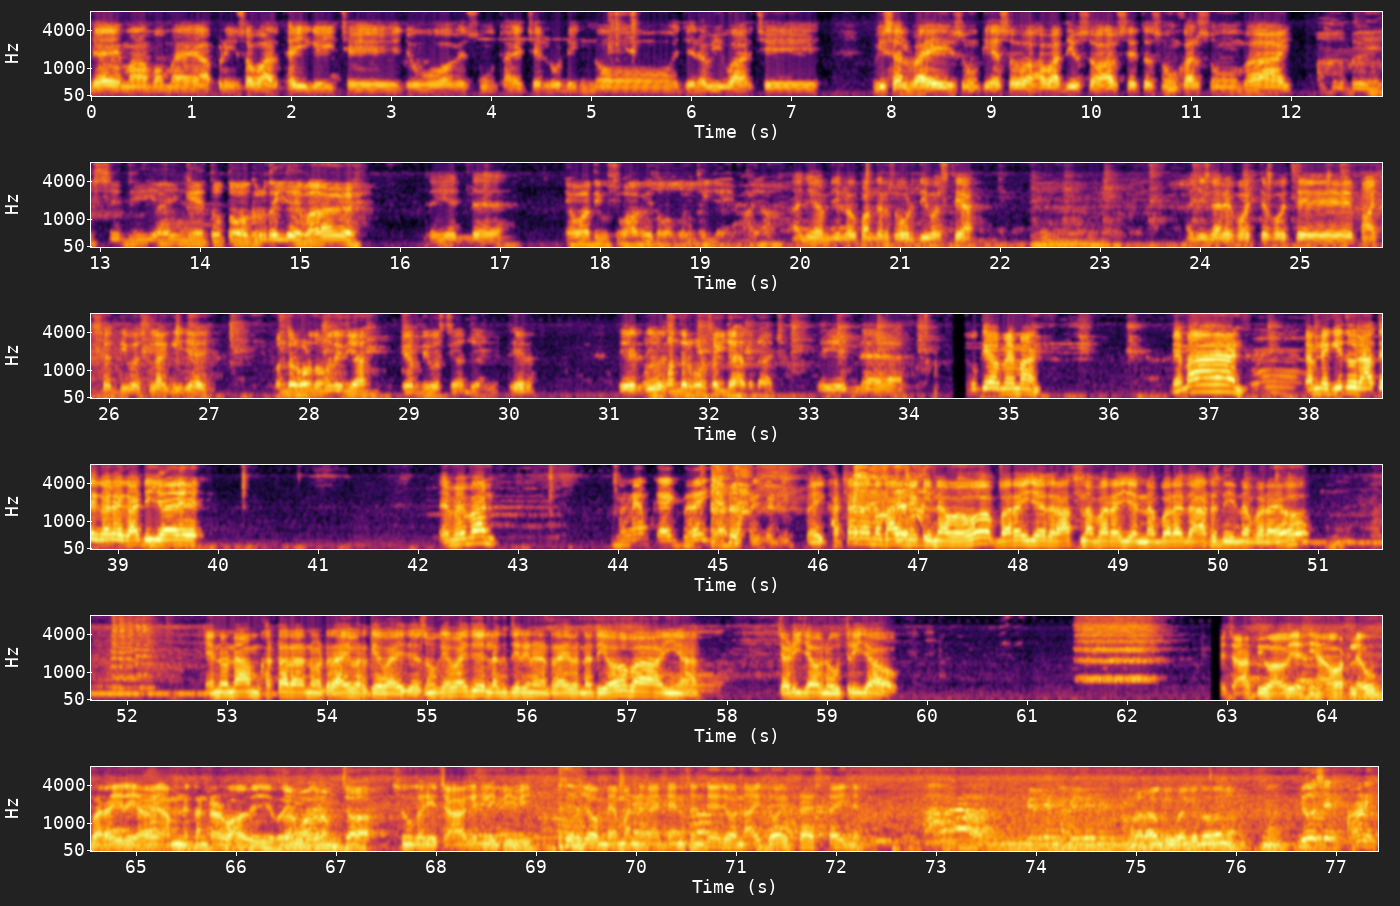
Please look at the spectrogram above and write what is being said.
જય મા મમાએ આપણી સવાર થઈ ગઈ છે. જો હવે શું થાય છે લોડિંગ નો. આજે રવિવાર છે. વિશાલભાઈ શું કહેશો? આવા દિવસો આવશે તો શું કરશું ભાઈ? સીધી તો તો અઘરું થઈ જાય ભાઈ. એટલે એવા દિવસો આવે તો અઘરું થઈ જાય ભાઈ આજે સમજી લો પંદર સોળ દિવસ થયા. હજી ઘરે પહોંચતે પહોંચતે પાંચ છ દિવસ લાગી જાય. પંદર સોળ તો નથી થયા. તેર દિવસ થયા જાય તેર તેર દિવસ પંદર કોડ થઈ જાય કદાચ. તો એ જ ને શું કેવો મહેમાન? મહેમાન! તમને કીધું રાતે ઘરે ગાડી જાય એ મહેમાન! મને એમ કંઈક ભરાઈ જાય ભાઈ ખટાડા તો કાંઈ નક્કી ના હોય હો. ભરાઈ જાય તો રાતના ભરાઈ જાય ન ભરાય તો આઠ દી ન ભરાય હો. એનું નામ ખટારાનો ડ્રાઈવર કહેવાય છે. શું કહેવાય છે? લક્ઝરીના ડ્રાઈવર નથી હો બા અહીંયા. ચડી જાઓ ને ઉતરી જાઓ. ચા પીવા આવીએ છીએ હોટલે ઊભા રહી રહી હવે અમને કંટાળો આવે છે ગરમા ગરમ ચા. શું કરીએ ચા કેટલી પીવી? તો જો મહેમાનને કાંઈ ટેન્શન છે? જો નાઈ ધોઈ ફ્રેશ થઈને. રાવજીભાઈ કહેતો હતો ને જો છે પાણી.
